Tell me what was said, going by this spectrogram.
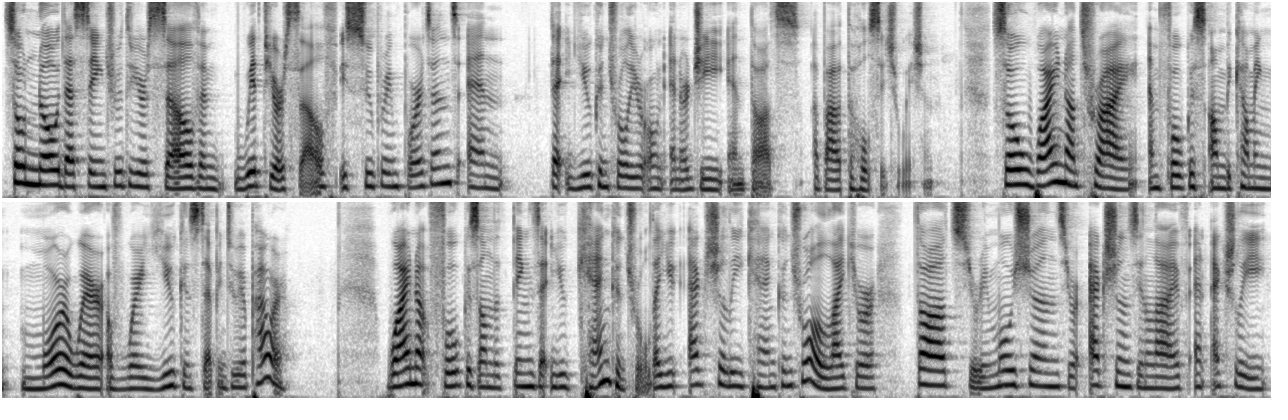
So know that staying true to yourself and with yourself is super important and that you control your own energy and thoughts about the whole situation. So why not try and focus on becoming more aware of where you can step into your power? Why not focus on the things that you can control, that you actually can control, like your thoughts, your emotions, your actions in life, and actually,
